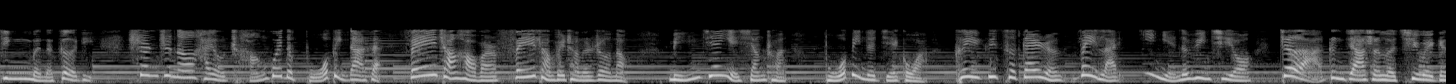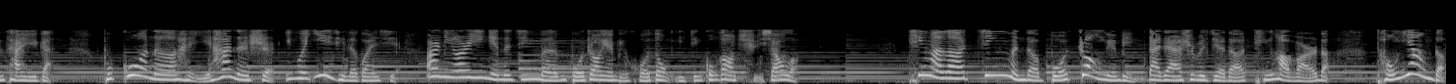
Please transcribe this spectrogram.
金门的各地，甚至呢还有常规的薄饼大赛，非常好玩，非常非常的热闹。民间也相传，薄饼的结果啊可以预测该人未来一年的运气哦，这啊更加深了趣味跟参与感。不过呢，很遗憾的是，因为疫情的关系，二零二一年的金门博状元饼活动已经公告取消了。听完了金门的博状元饼，大家是不是觉得挺好玩的？同样的，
